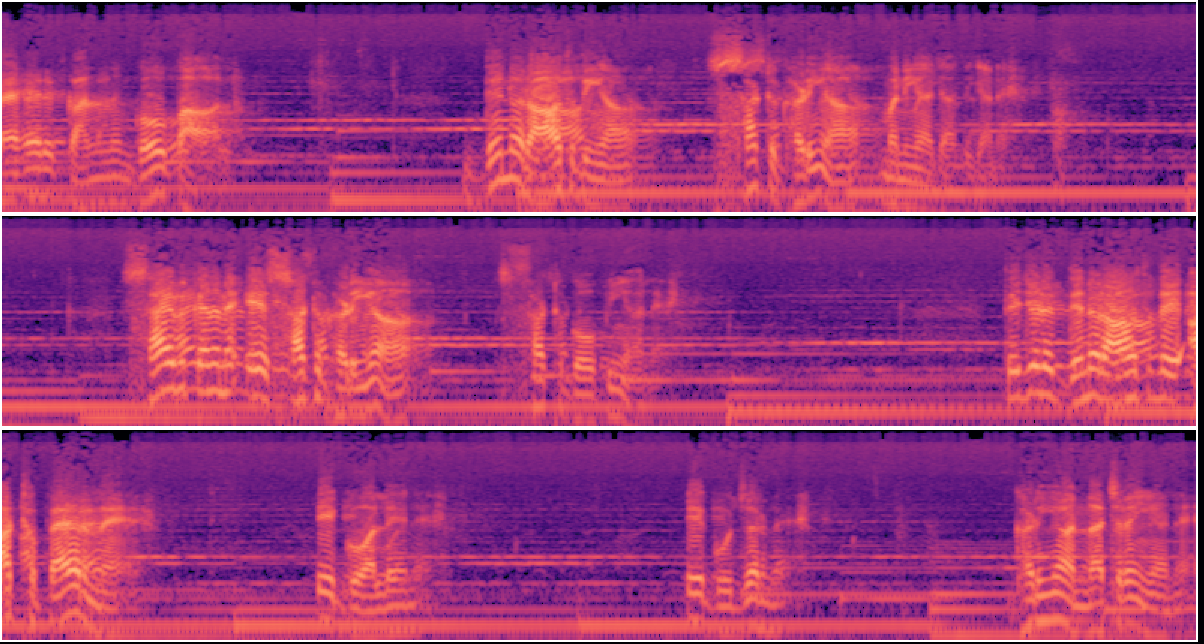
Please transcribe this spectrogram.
ਪਹਿਰ ਕੰਨ ਗੋਪਾਲ। ਦਿਨ ਰਾਤ ਦੀਆਂ 60 ਘੜੀਆਂ ਮੰਨੀਆਂ ਜਾਂਦੀਆਂ ਨੇ। ਸਾਹਿਬ ਕਹਿੰਦੇ ਨੇ, ਇਹ 60 ਘੜੀਆਂ 60 ਗੋਪੀਆਂ ਨੇ। ਤੇ ਜਿਹੜੇ ਦਿਨ ਰਾਤ ਦੇ 8 ਪਹਿਰ ਨੇ, ਇਹ ਗਵਾਲੇ ਨੇ, ਇਹ ਗੁਜਰ ਨੇ, ਘੜੀਆਂ ਨੱਚ ਰਹੀਆਂ ਨੇ,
